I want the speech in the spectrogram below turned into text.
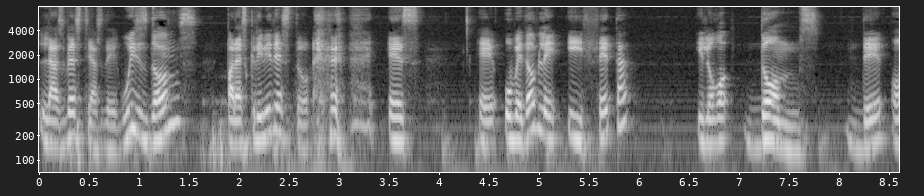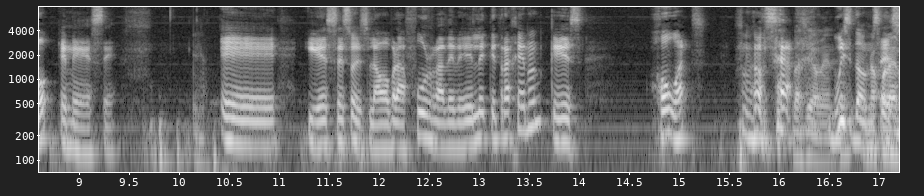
Las bestias de Wisdoms. Para escribir esto es eh, W-I-Z y luego DOMS. D-O-M-S. Eh, y es eso, es la obra furra de BL que trajeron, que es Hogwarts. o sea, de es.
